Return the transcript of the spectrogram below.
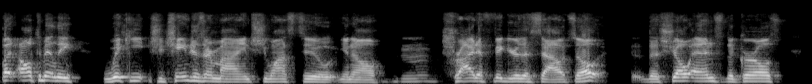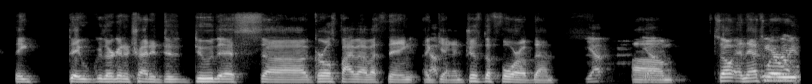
but ultimately, Wiki, she changes her mind. She wants to, you know, Mhm. try to figure this out. So the show ends. The girls, they they they're gonna try to do, do this uh girls five have a thing Yep. again, just the four of them. Yep. Um, so and that's where we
